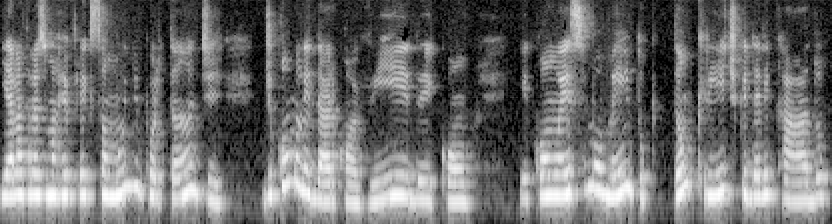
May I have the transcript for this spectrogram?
e ela traz uma reflexão muito importante de como lidar com a vida e com, e com esse momento tão crítico e delicado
